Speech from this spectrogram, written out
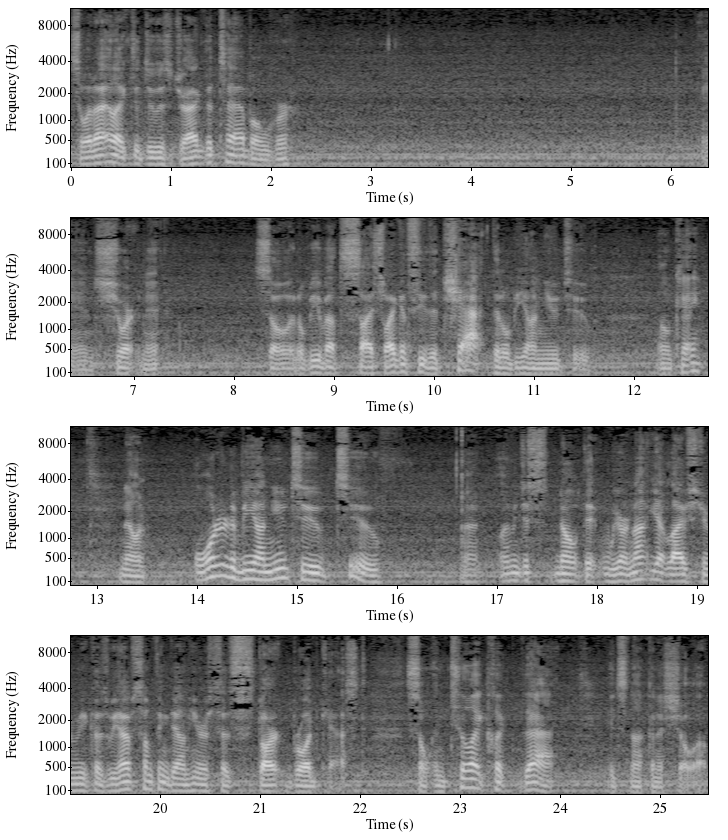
So what I like to do is drag the tab over and shorten it so it'll be about the size so I can see the chat that'll be on YouTube. Okay? Now in order to be on YouTube too, uh, let me just note that we are not yet live streaming because we have something down here that says start broadcast. So until I click that, it's not going to show up.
